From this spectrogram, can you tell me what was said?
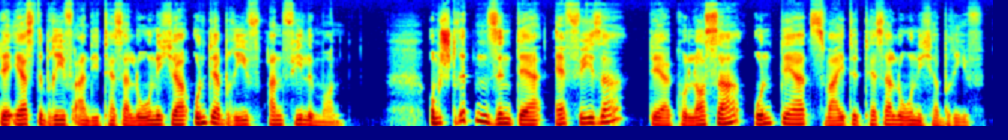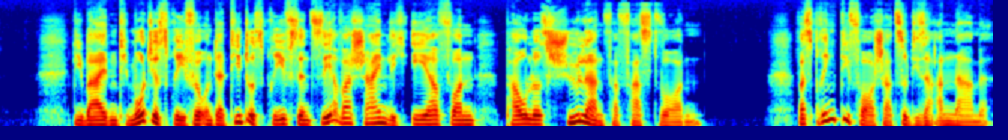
der erste Brief an die Thessalonicher und der Brief an Philemon. Umstritten sind der Epheser, der Kolosser und der zweite Thessalonicher Brief. Die beiden Timotheusbriefe und der Titusbrief sind sehr wahrscheinlich eher von Paulus Schülern verfasst worden. Was bringt die Forscher zu dieser Annahme?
